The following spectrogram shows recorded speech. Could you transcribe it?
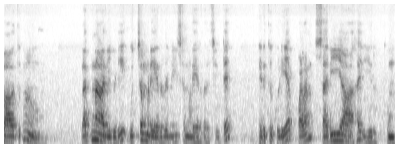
பாவத்துக்கும் லக்னாதிபதி உச்சமடைகிறது நீச்சமடைகிறத வச்சுக்கிட்டு எடுக்கக்கூடிய பலன் சரியாக இருக்கும்.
